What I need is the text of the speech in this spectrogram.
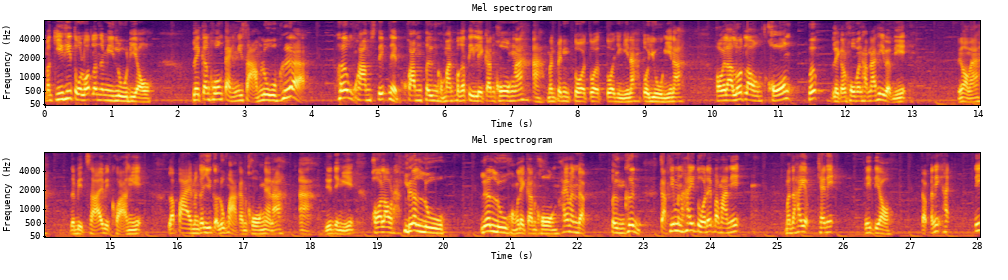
เมื่อกี้ที่ตัวรถเราจะมีรูเดียวเหล็กกันโครงแต่งมี 3 รูเพื่อเพิ่มความสติฟเน็ตความตึงของมันปกติเหล็กกันโครงนะอะมันเป็นตัวตัวตัวอย่างนี้นะ ตัวยูอย่างนี้นะพอเวลารถเราโค้งปุ๊บเหล็กกันโครงมันทำหน้าที่แบบนี้นึกออกไหมจะบิดซ้ายบิดขวาอย่างนี้ แล้วปลายมันก็ยึดกับลูกหมากกันโค้งเนี่ยนะอะ ยึดอย่างนี้ พอเราเลื่อนรูเลื่อนรูของเหล็กกันโค้งให้มันแบบตึงขึ้น จากที่มันให้ตัวได้ประมาณนี้ มันจะให้แบบแค่นี้นิดเดียวกับอันนี้นี่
